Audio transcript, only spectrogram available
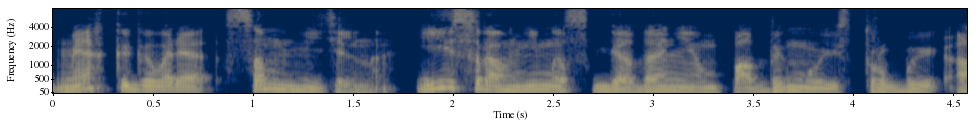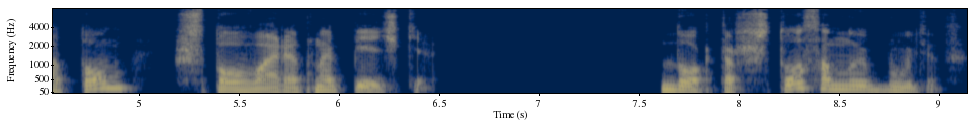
мягко говоря, сомнительно и сравнимо с гаданием по дыму из трубы о том, что варят на печке. «Доктор, что со мной будет?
